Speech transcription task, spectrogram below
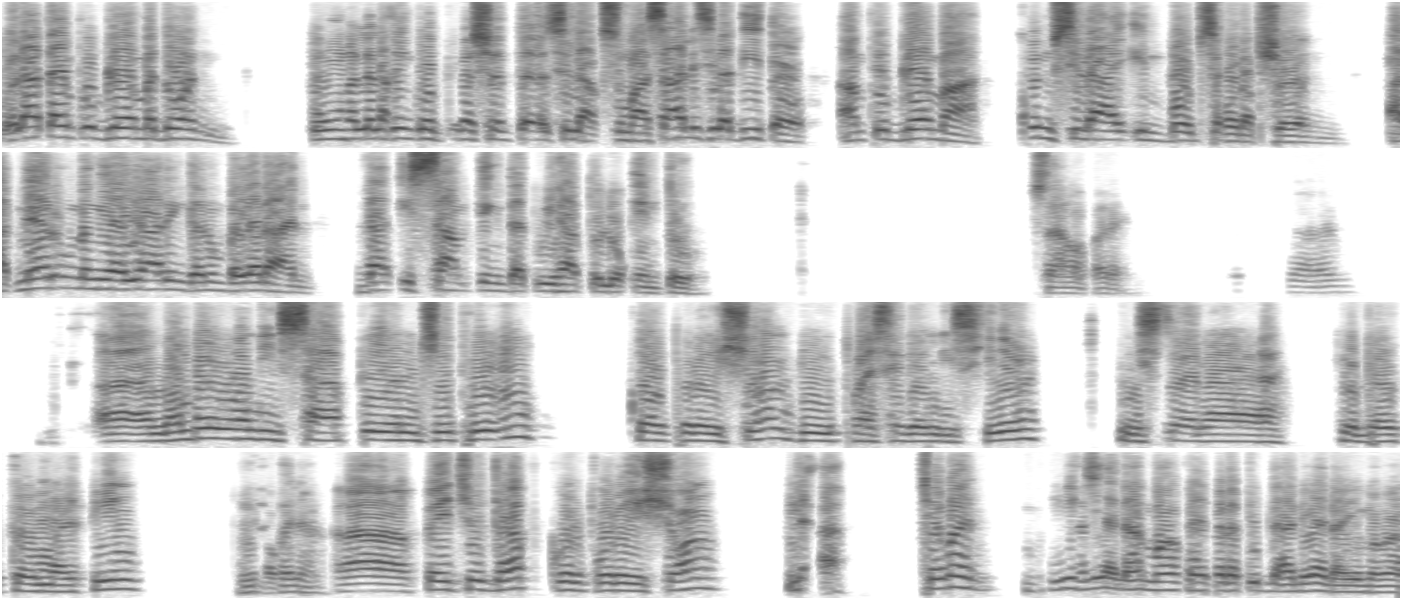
Wala tayong problema doon. Kung malalaking korporasyon ta- sila, sumasali sila dito, ang problema kung sila ay involved sa korupsyon. At merong nangyayaring ganung bayaran, that is something that we have to look into. Sama pa rin. Uh, number one is uh, PMGP Corporation. The president is here, Mr. Uh, Roberto Martin. Okay na. Uh, Petrodap Corporation. Chairman, yan ang mga cooperative na ano yan, ah, yung mga,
